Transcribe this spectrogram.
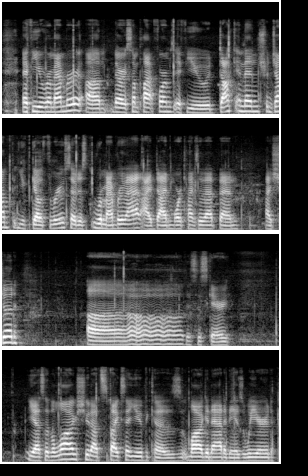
if you remember, um, there are some platforms, if you duck and then jump, you go through. So just remember that. I've died more times with that than I should. Uh, this is scary. Yeah, so the logs shoot out spikes at you because log anatomy is weird.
